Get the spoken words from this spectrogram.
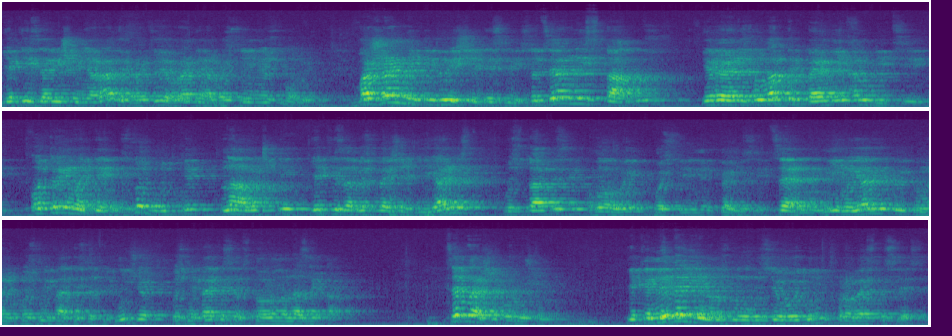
який за рішення ради працює в раді на постійній основі. Бажання підвищити свій соціальний статус і реалізувати певні амбіції, отримати здобутки, навички, які забезпечать діяльність статусі голови постійної комісії. Це не мій моя відповідь, можете посміхатися тут нічого, посміхайтеся в сторону НАЗК. Це перше порушення, яке не дає нам змогу сьогодні провести сесію.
